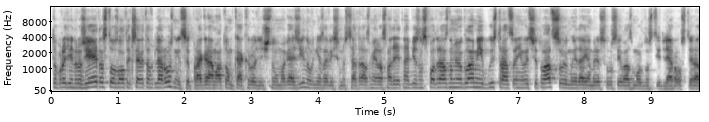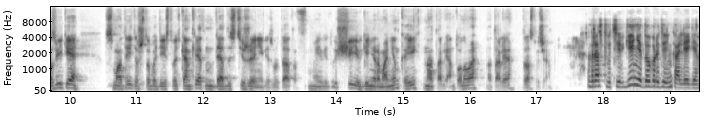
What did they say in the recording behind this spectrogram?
Добрый день, друзья. Это 100 золотых советов для розницы. Программа о том, как розничному магазину, вне зависимости от размера, смотреть на бизнес под разными углами и быстро оценивать ситуацию. Мы даем ресурсы и возможности для роста и развития. Смотрите, чтобы действовать конкретно для достижения результатов. Мои ведущие Евгений Романенко и Наталья Антонова. Наталья, здравствуйте. Здравствуйте, Евгений. Добрый день, коллеги.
